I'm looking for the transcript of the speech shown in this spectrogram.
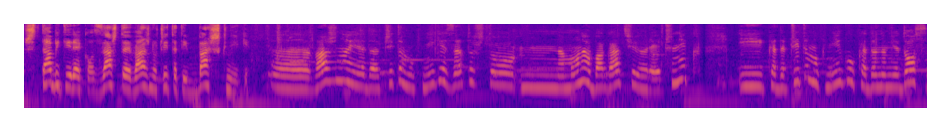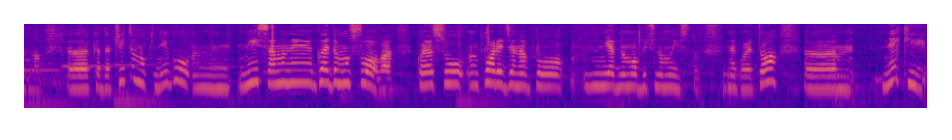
šta bi ti rekao, zašto je važno čitati baš knjige? E, važno je da čitamo knjige zato što mm, nam one obogaćuju rečnik i kada čitamo knjigu, kada nam je dosadno, e, kada čitamo knjigu, mm, mi samo ne gledamo slova koja su mm, poređena po jednom običnom listu, nego je to em, neki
